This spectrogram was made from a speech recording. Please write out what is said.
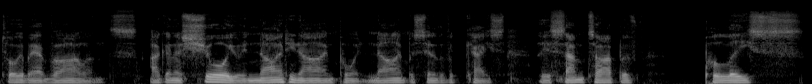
talk about violence, I can assure you in 99.9% of the case, there's some type of police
